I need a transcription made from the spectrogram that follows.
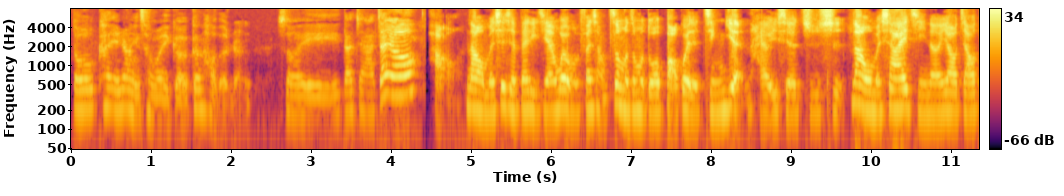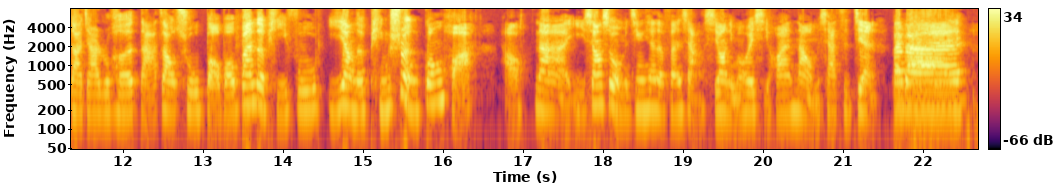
都可以让你成为一个更好的人。所以大家加油！好，那我们谢谢 Betty 今天为我们分享这么这么多宝贵的经验，还有一些知识。那我们下一集呢，要教大家如何打造出宝宝般的皮肤，一样的平顺光滑。好，那以上是我们今天的分享，希望你们会喜欢。那我们下次见，拜拜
